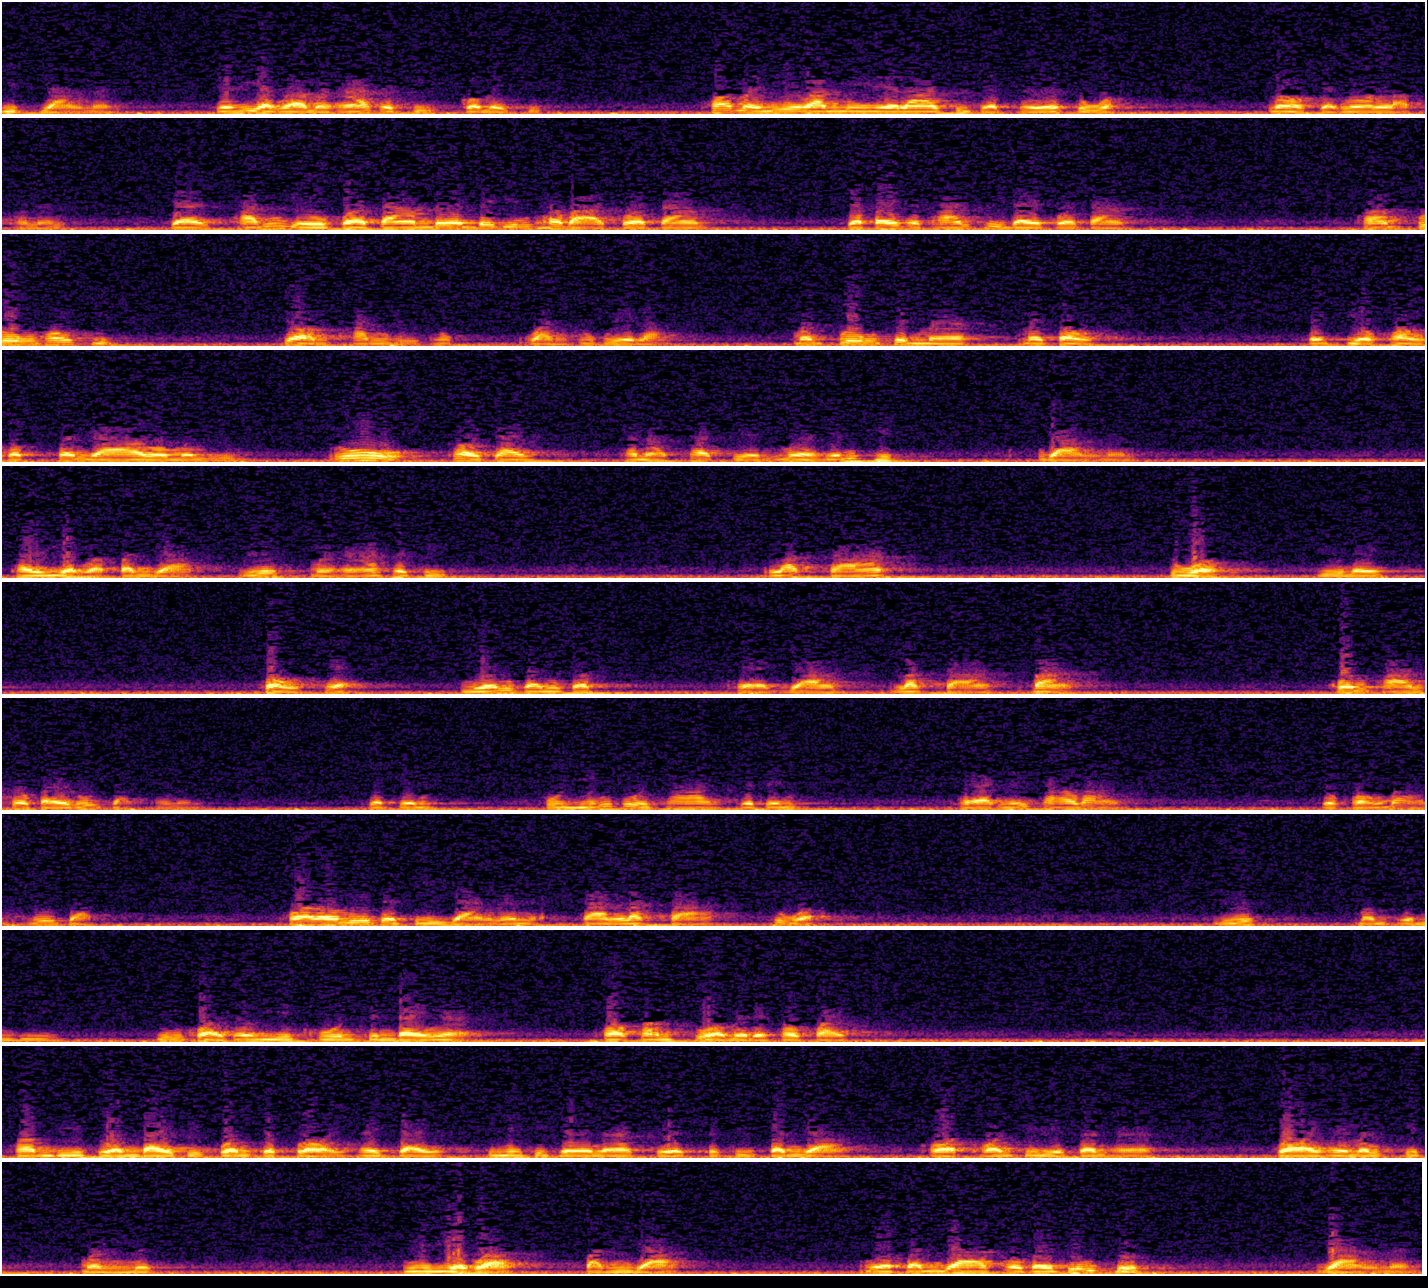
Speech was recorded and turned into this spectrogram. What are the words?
จิตอย่างนั้นจะเรียกว่ามหาสติก็ไม่จิตเพราะไม่มีวันมีเวลาที่จะเผลอตัว นอกจากนอนหลับเท่านั้น จะฉันอยู่ก็ตามเดินไปดินทบาทก็ตาม จะไปสถานที่ใดก็ตาม ความปรุงของจิตย่อมทันอยู่ทุกวันทุกเวลา มันปรุงขึ้นมาไม่ต้องไปเกี่ยวข้องกับสัญญาอารมณ์มันอื่นรู้เข้าใจขนาดชัดเจนเมื่อเห็นจิตอย่างนั้น ท่านเรียกว่าปัญญา หรือมหาสติ รักษาตัวอยู่ในช่องแค่เหมือนกันกับแขกยามรักษาบ้างคนผ่านเข้าไปรู้จักเท่านั้นจะเป็นผู้หญิงผู้ชายจะเป็นแขกในชาวบ้านเจ้าของบ้านรู้จักพอเรามีสติอย่างนั้นการรักษาชั่ว หรือบำเพ็ญดี ยิ่งข่อยทวีคูณขึ้นได้ง่ายเพราะความชั่วไม่ได้เข้าไป ความดีส่วนใดที่ควรจะปล่อยให้ใจที่นี้ที่เจรณาเกิดสติปัญญาถอดถอนที่เหลือปัญหา ปล่อยให้มันคิดมันนึกนี่เรียกว่าปัญญา เมื่อปัญญาเข้าไปถึงจุดอย่างนั้น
